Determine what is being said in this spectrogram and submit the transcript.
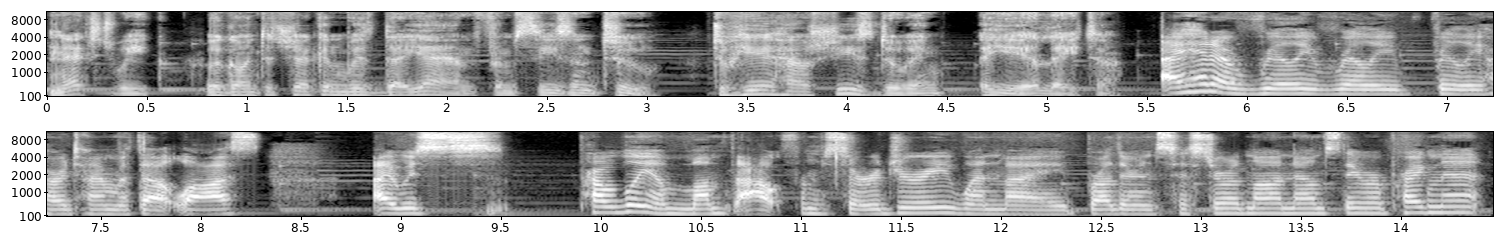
Next week, we're going to check in with Diane from season two to hear how she's doing a year later. I had a really, really, really hard time with that loss. I was probably a month out from surgery when my brother and sister in law announced they were pregnant.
